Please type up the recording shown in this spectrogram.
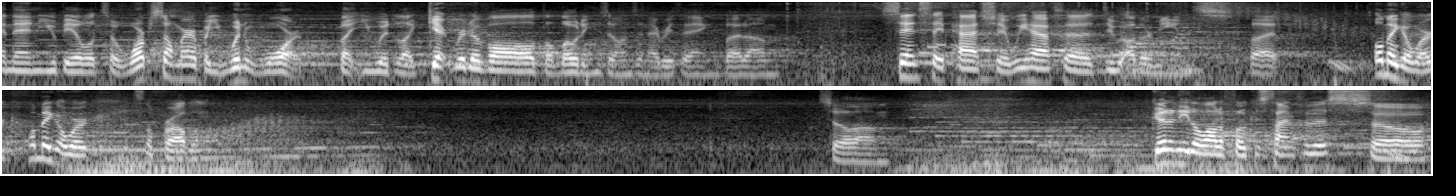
and then you'd be able to warp somewhere, but you wouldn't warp, but you would like get rid of all the loading zones and everything. But um, since they patched it, we have to do other means, but we'll make it work. We'll make it work. It's no problem. So, um, gonna need a lot of focus time for this, so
